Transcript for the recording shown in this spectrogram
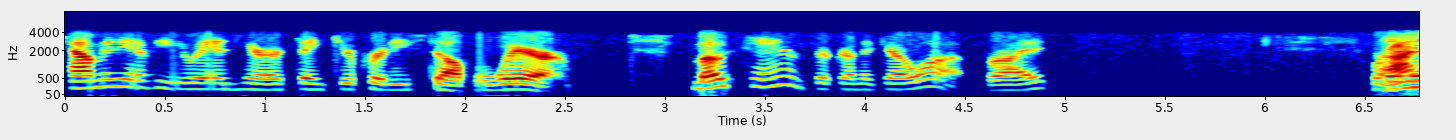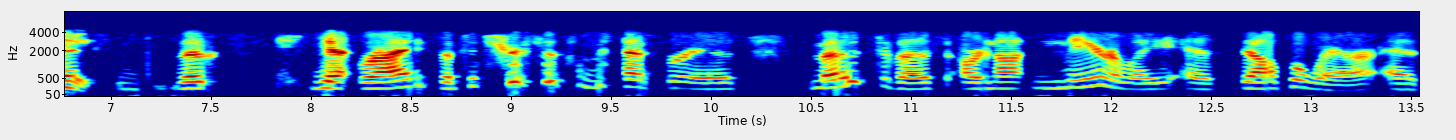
how many of you in here think you're pretty self aware? Most hands are going to go up, right? Right. The, yeah, right. But the truth of the matter is, most of us are not nearly as self-aware as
